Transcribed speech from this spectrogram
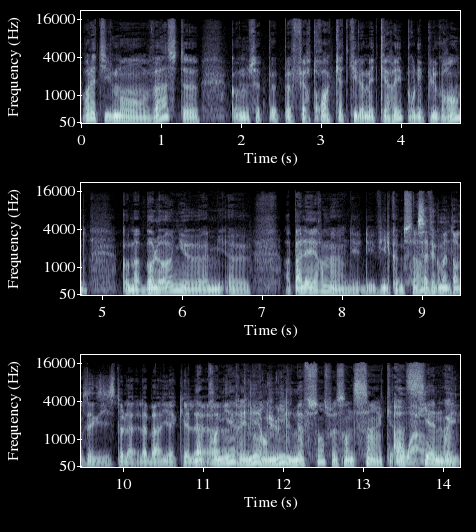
relativement vastes, comme ça peut, peuvent faire 3-4 km carrés pour les plus grandes, comme à Bologne, à, euh, à Palerme, des, des, villes comme ça. Ça fait combien de temps que ça existe là-bas? Il y a quel La première est née en 1965 ah, à wow, Sienne. Oui.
